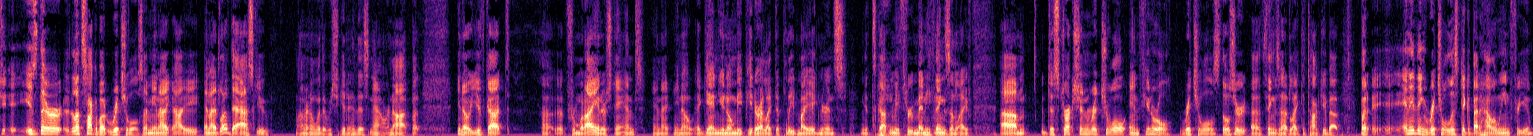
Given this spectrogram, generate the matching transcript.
is there? Let's talk about rituals. I mean, I, I and I'd love to ask you. I don't know whether we should get into this now or not, but you know, you've got uh, from what I understand, and I, you know, again, you know me, Peter. I like to plead my ignorance. It's gotten me through many things in life. Um, destruction ritual and funeral rituals; those are uh, things I'd like to talk to you about. But uh, anything ritualistic about Halloween for you?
